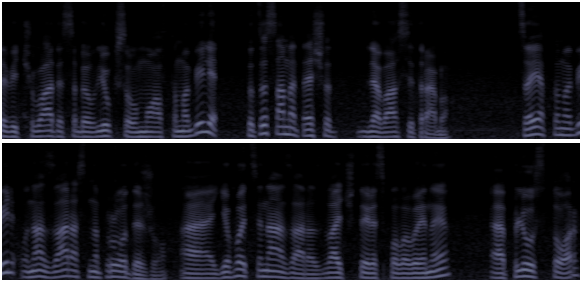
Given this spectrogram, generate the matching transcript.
відчувати себе в люксовому автомобілі, то це саме те, що для вас і треба. Цей автомобіль у нас зараз на продажу. Е, Його ціна зараз 24,5 е, плюс торг.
